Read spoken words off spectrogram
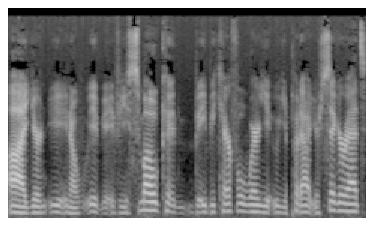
Uh, you're you know if, if you smoke, be be careful where you you put out your cigarettes,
